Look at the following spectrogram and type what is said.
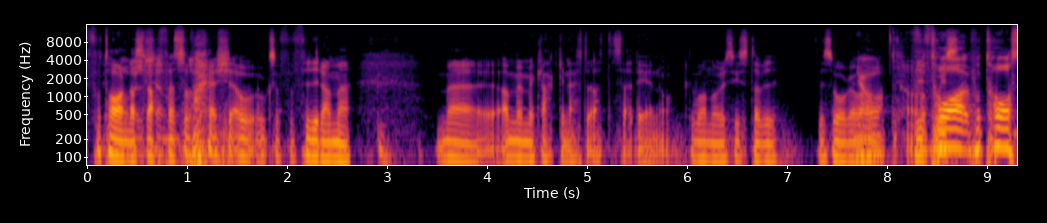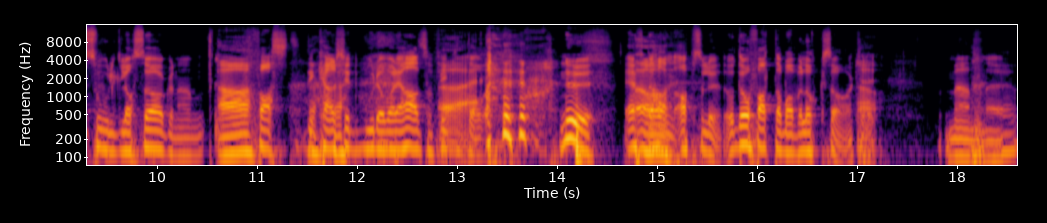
får ta den där straffen så var jag också för fyra med, med, ja, med, med klacken efter att så här, det, är nog, det var nog det sista vi, vi såg av Ja, honom. får ta, få ta solglasögonen Ja. fast det kanske inte borde ha varit han som fick dem. nu, efterhand, absolut. Och då fattar man väl också, okej. Ja. Men... Eh,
